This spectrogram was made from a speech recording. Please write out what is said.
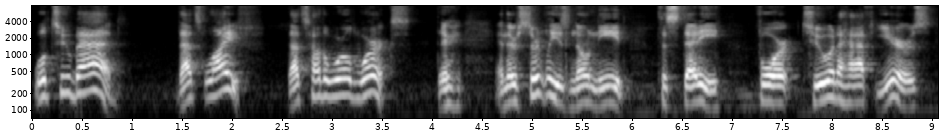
well, too bad. That's life. That's how the world works. There, and there certainly is no need to study for two and a half years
